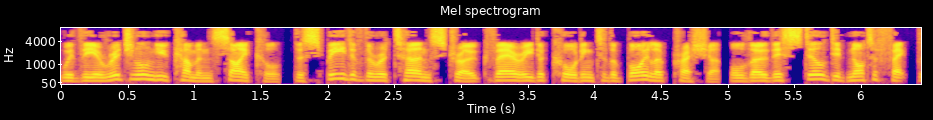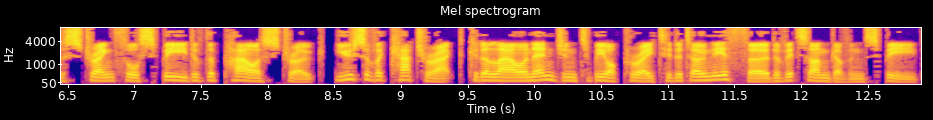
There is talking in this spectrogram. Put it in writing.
With the original Newcomen cycle, the speed of the return stroke varied according to the boiler pressure, although this still did not affect the strength or speed of the power stroke. Use of a cataract could allow an engine to be operated at only a third of its ungoverned speed.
